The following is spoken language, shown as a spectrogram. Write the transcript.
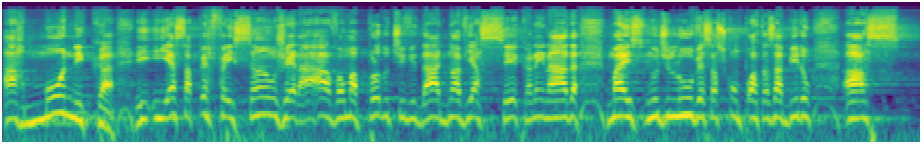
harmônica e, e, essa perfeição gerava uma produtividade, não havia seca nem nada, mas no dilúvio essas comportas abriram, as,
